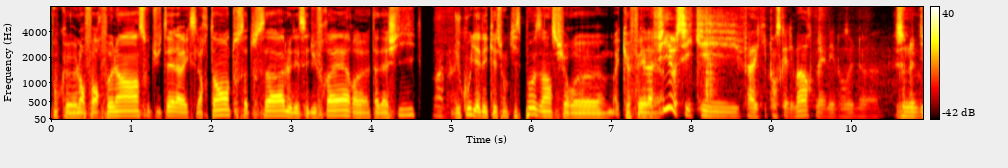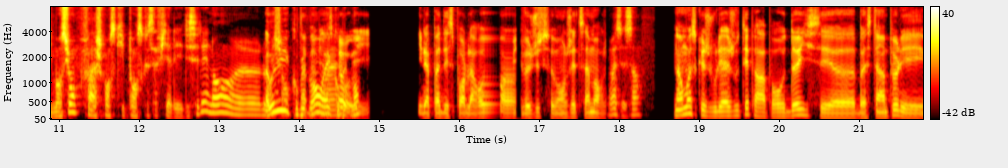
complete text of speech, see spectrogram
Donc euh, l'enfant orphelin, sous tutelle avec leur tante, tout ça, tout ça, le décès du frère, euh, Tadashi. Ouais, bah, Du coup, il y a des questions qui se posent hein, sur euh, bah, que Il fait y a la fille aussi qui, enfin, qui pense qu'elle est morte, mais elle est dans une, dans une autre dimension. Enfin, je pense qu'il pense que sa fille elle est décédée, non euh, le Ah oui, complètement, ouais, sûr, complètement. il, il a pas d'espoir de la revoir, il veut juste se venger de sa mort. Ouais, c'est ça. Non, moi, ce que je voulais ajouter par rapport au deuil, c'est, euh, bah, c'était un peu les,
